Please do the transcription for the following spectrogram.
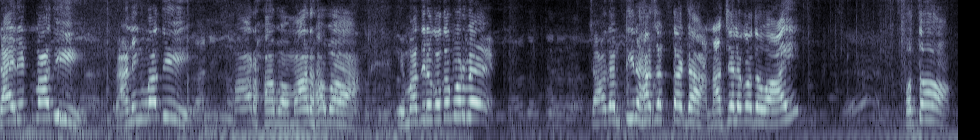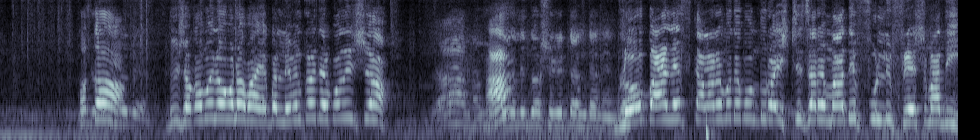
ডাইরেক্ট মাদি। রানিং মাদি? মার হাবা মার হাবা এ মাদিরে কত পড়বে? চা দাম তিন হাজার টাকা। না চাইলে কত ভাই? কত? কত? দুইশো কম হইল না ভাই? একবার লেভেল করে দেন পঁচিশশো। ব্লো বার্লেস কালারের মধ্যে বন্ধুরা স্ট্রেচারের মাদি ফুললি ফ্রেশ মাদি।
